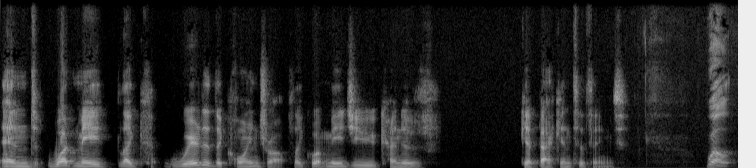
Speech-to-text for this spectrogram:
and what made like where did the coin drop? Like what made you kind of get back into things? Well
